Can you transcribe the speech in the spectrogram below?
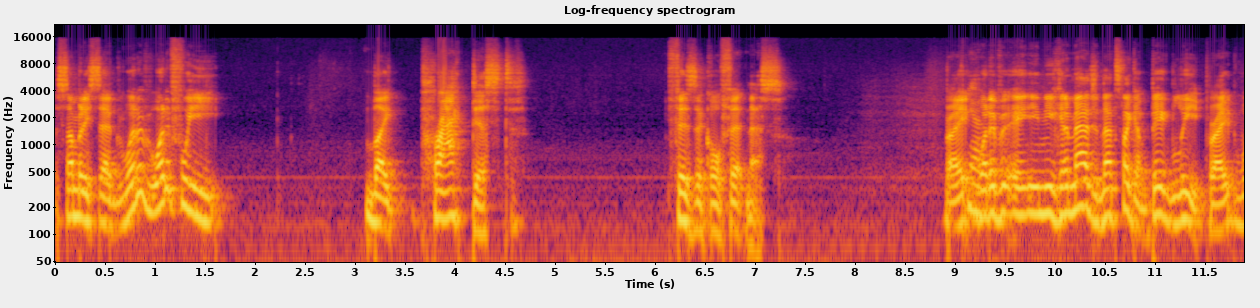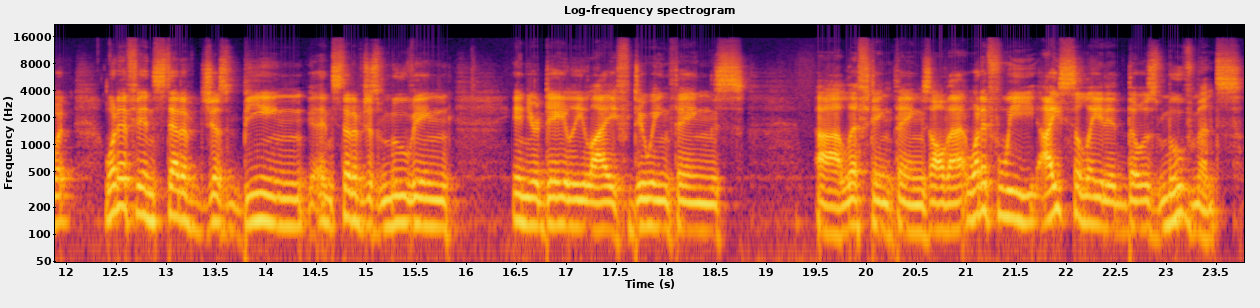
Somebody said, "What if what if we like practiced physical fitness?" Right? Yeah. What if and you can imagine that's like a big leap, right? What what if instead of just being instead of just moving in your daily life, doing things, uh, lifting things, all that. What if we isolated those movements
